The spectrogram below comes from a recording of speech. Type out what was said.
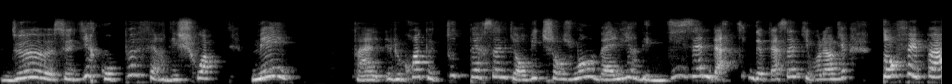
de se dire qu'on peut faire des choix, mais je crois que toute personne qui a envie de changement va lire des dizaines d'articles de personnes qui vont leur dire T'en fais pas,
